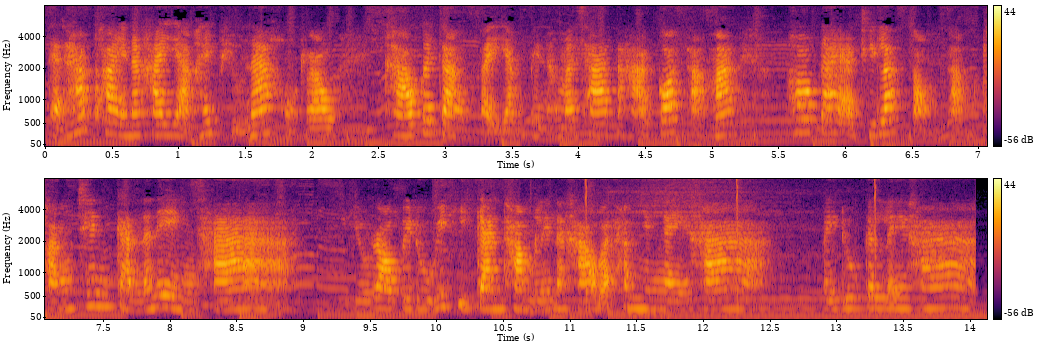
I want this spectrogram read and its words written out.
แต่ถ้าใครนะคะอยากให้ผิวหน้าของเราขาวกระจ่างใสอย่างเป็นธรรมชาตินะคะ ก็สามารถพอกได้อาทิตย์ละ 2-3 ครั้งเช่นกันนั่นเองค่ะ เดี๋ยวเราไปดูวิธีการทำเลยนะคะว่าทำยังไงค่ะ ไปดูกันเลยค่ะ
